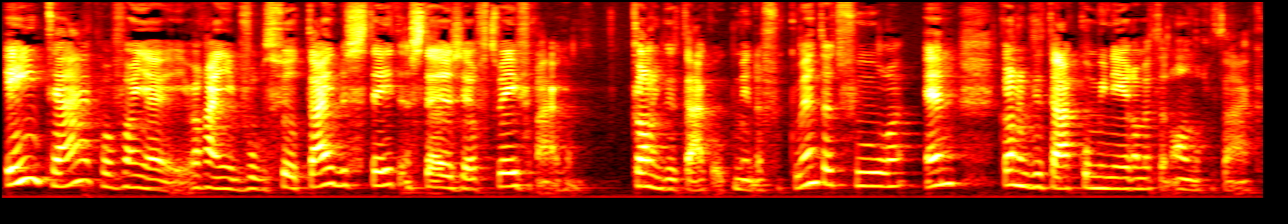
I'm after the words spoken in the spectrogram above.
één taak waarvan je, waaraan je bijvoorbeeld veel tijd besteedt en stel jezelf twee vragen. Kan ik de taak ook minder frequent uitvoeren? En kan ik de taak combineren met een andere taak?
